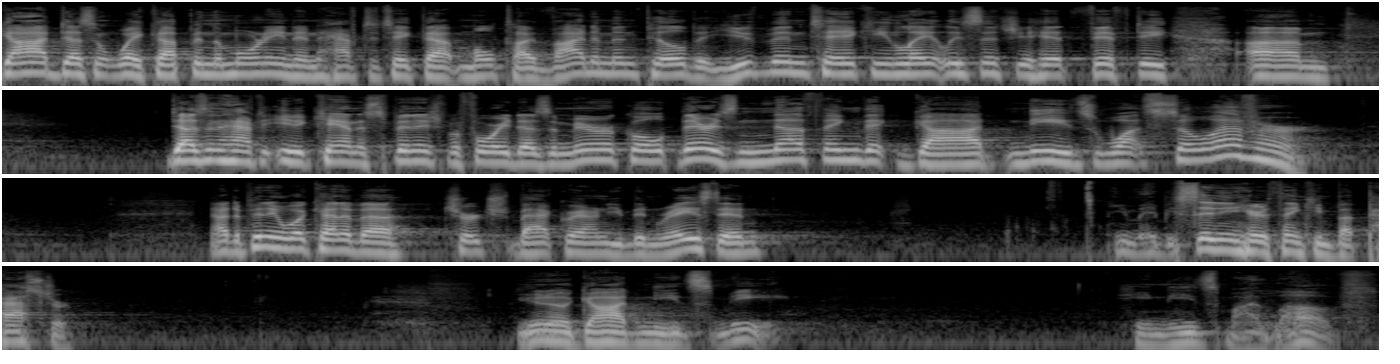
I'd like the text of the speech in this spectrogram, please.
God doesn't wake up in the morning and have to take that multivitamin pill that you've been taking lately since you hit 50. Um, doesn't have to eat a can of spinach before he does a miracle. There is nothing that God needs whatsoever. Now, depending on what kind of a church background you've been raised in, you may be sitting here thinking, but Pastor, you know, God needs me. He needs my love.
